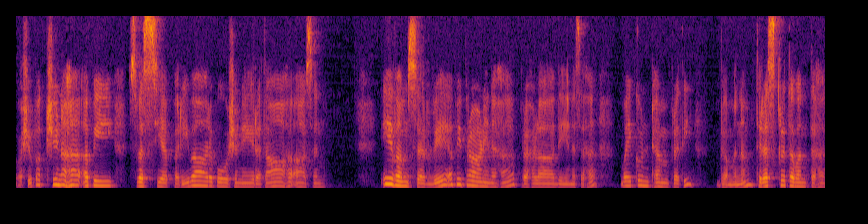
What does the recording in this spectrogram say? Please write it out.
पशुपक्षिणः अपि स्वस्य परिवारपोषणे रताः आसन्। एवं सर्वे अपि प्राणिनः प्रह्लादेन सह वैकुण्ठं प्रति गमनं तिरस्कृतवन्तः।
